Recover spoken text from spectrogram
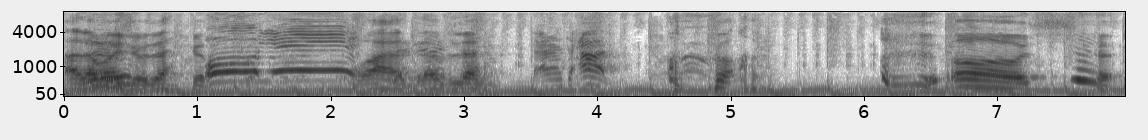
على وجهه ضحكت أوه واحد قبله يعني تعال أوه شيت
